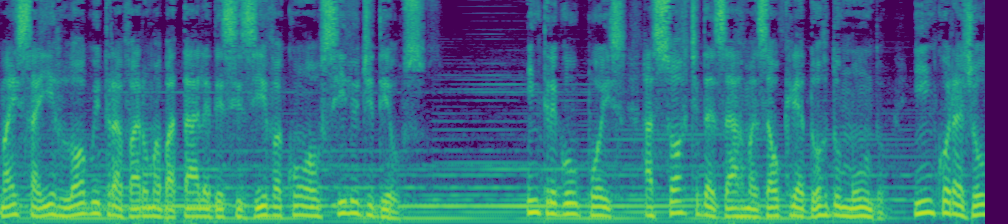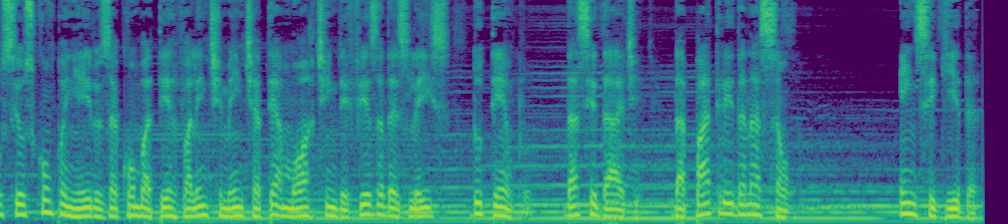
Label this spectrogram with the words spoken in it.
mas sair logo e travar uma batalha decisiva com o auxílio de Deus. Entregou, pois, a sorte das armas ao Criador do mundo, e encorajou seus companheiros a combater valentemente até a morte em defesa das leis, do templo, da cidade, da pátria e da nação. Em seguida,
